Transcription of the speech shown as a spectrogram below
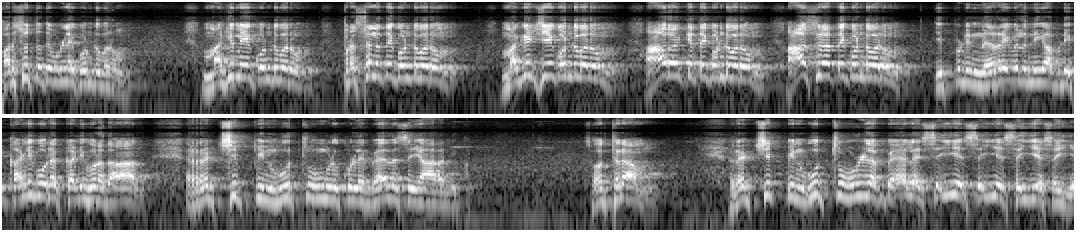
பரிசுத்தத்தை உள்ளே கொண்டு வரும். மகிமையை கொண்டு வரும். பிரசன்னத்தை கொண்டு வரும். மகிழ்ச்சியை கொண்டு வரும் ஆரோக்கியத்தை கொண்டு வரும் ஆசிரியத்தை கொண்டு வரும். இப்படி நிறைவில் நீங்கள் அப்படி கழிகுற கழிகுற தான் ரட்சிப்பின் ஊற்று உங்களுக்குள்ளே வேலை செய்ய ஆரம்பிக்கும். சோத்ராம் ரட்சிப்பின் ஊற்று உள்ள வேலை செய்ய செய்ய செய்ய செய்ய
